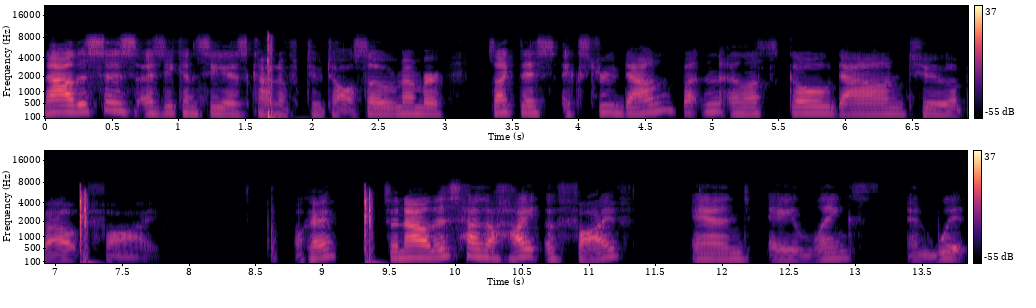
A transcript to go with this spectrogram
Now this is, as you can see, is kind of too tall. So remember, select this extrude down button, and let's go down to about 5. Okay? So now this has a height of 5, and a length and width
